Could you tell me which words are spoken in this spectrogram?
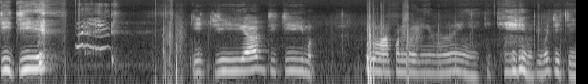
จีจีจีจีครับจีจีหมดพูดมาพนเลยเลยจีจีมันพิมพ์ว่าจีจี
